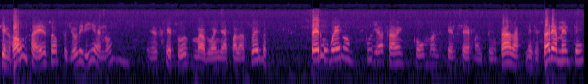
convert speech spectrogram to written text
Si nos vamos a eso, pues yo diría, ¿no? Es Jesús Madueña Palazuelos. Pero bueno, pues ya saben cómo es gente mal pensada. Necesariamente,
